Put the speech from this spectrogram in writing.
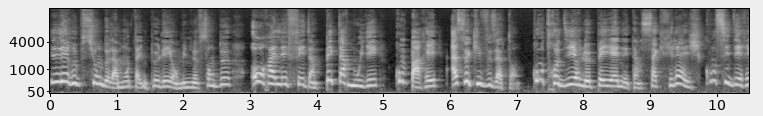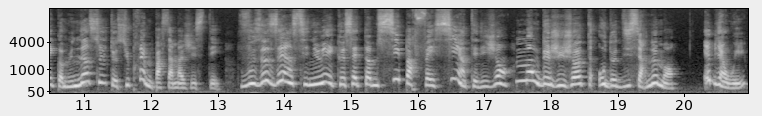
l'éruption de la montagne Pelée en 1902 aura l'effet d'un pétard mouillé comparé à ce qui vous attend. Contredire le PN est un sacrilège considéré comme une insulte suprême par Sa Majesté. Vous osez insinuer que cet homme si parfait, si intelligent, manque de jugeote ou de discernement. Eh bien oui,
